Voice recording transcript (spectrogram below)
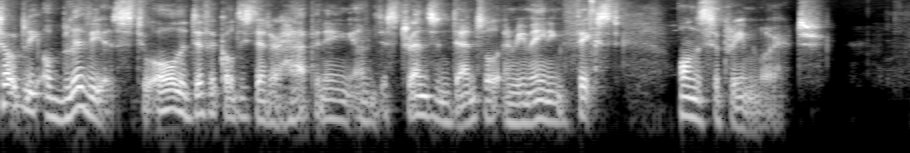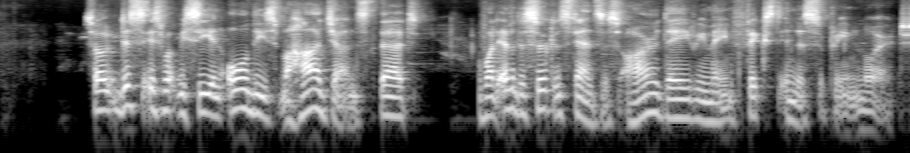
totally oblivious to all the difficulties that are happening and just transcendental and remaining fixed on the Supreme Lord. So, this is what we see in all these Mahajans that whatever the circumstances are, they remain fixed in the Supreme Lord.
